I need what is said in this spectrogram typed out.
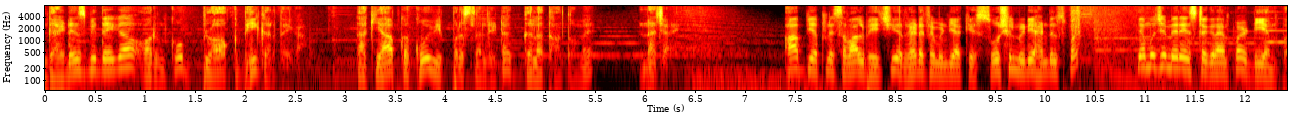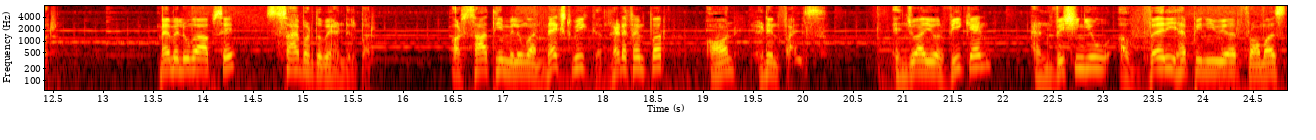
गाइडेंस भी देगा और उनको ब्लॉक भी कर देगा, ताकि आपका कोई भी पर्सनल डेटा गलत हाथों में न जाए। आप भी अपने सवाल भेजिए रेड एफएम इंडिया के सोशल मीडिया हैंडल्स पर, या मुझे मेरे इंस्टाग्राम पर डीएम पर। मैं मिलूँगा आपसे साइबर दुबे हैंडल पर। और साथ ही मिलूँगा नेक्स्ट वीक रेड एफएम पर on hidden files enjoy your weekend and wishing you a very happy new year from us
